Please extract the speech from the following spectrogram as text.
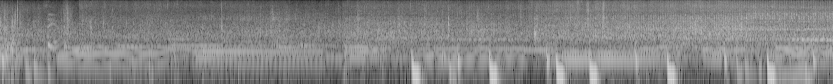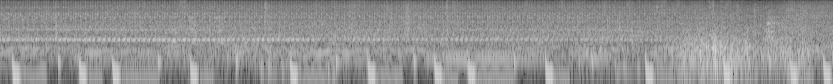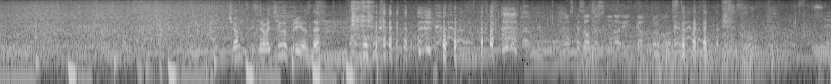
презервативы привез, да? Я сказал, то, что не надо ведь гандон.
